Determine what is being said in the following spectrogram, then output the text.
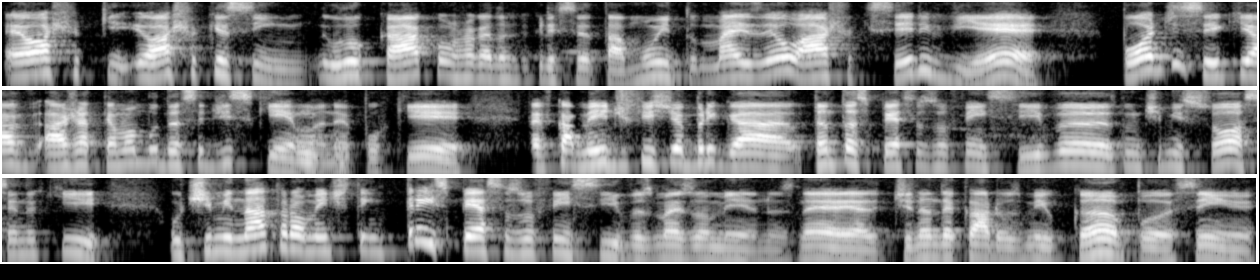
eu acho que, eu acho que assim, o Lukaku é um jogador que acrescenta muito, mas eu acho que se ele vier pode ser que haja até uma mudança de esquema, uhum. né? Porque vai ficar meio difícil de abrigar tantas peças ofensivas num time só, sendo que o time naturalmente tem três peças ofensivas, mais ou menos, né? Tirando, é claro, os meio-campo, assim.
